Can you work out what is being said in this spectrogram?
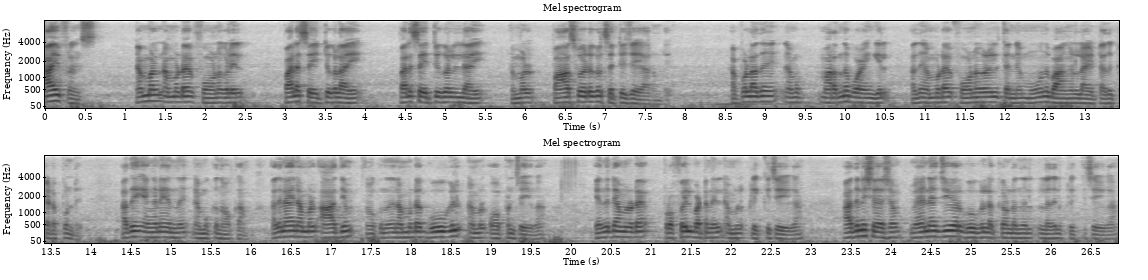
ഹായ് ഫ്രണ്ട്സ് നമ്മൾ നമ്മുടെ ഫോണുകളിൽ പല സൈറ്റുകളായി പല സൈറ്റുകളിലായി നമ്മൾ പാസ്വേഡുകൾ സെറ്റ് ചെയ്യാറുണ്ട്. അപ്പോൾ അത് നമുക്ക് മറന്നു പോയെങ്കിൽ അത് നമ്മുടെ ഫോണുകളിൽ തന്നെ മൂന്ന് ഭാഗങ്ങളിലായിട്ട് അത് കിടപ്പുണ്ട്. അത് എങ്ങനെയെന്ന് നമുക്ക് നോക്കാം. അതിനായി നമ്മൾ ആദ്യം നോക്കുന്നത് നമ്മുടെ ഗൂഗിൾ നമ്മൾ ഓപ്പൺ ചെയ്യുക. എന്നിട്ട് നമ്മളുടെ പ്രൊഫൈൽ ബട്ടണിൽ നമ്മൾ ക്ലിക്ക് ചെയ്യുക. അതിനുശേഷം മാനേജ് യുവർ ഗൂഗിൾ അക്കൗണ്ട് എന്നുള്ളതിൽ ക്ലിക്ക് ചെയ്യുക.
